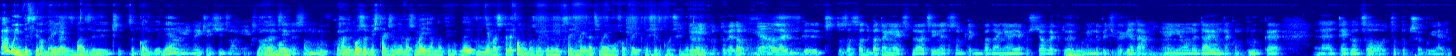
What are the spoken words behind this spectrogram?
Albo im wysyła maila z bazy, czy cokolwiek, nie? No nie, najczęściej dzwoni. No, ale, mo- są w ale może być tak, że nie masz maila, najpierw, no, nie masz telefonu, można najpierw napisać maila, czy mają ochotę i ktoś się zgłosi. No No to, nie, no to wiadomo, nie? Ale to zasady badania eksploracyjne to są takie badania jakościowe, które Mhm. powinny być wywiadami, nie? I one dają taką próbkę e, tego, co, co potrzebujemy.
